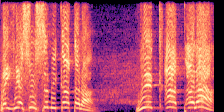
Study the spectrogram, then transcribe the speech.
በኢየሱስ ስም ይቃጠላል። ይቃጠላል።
